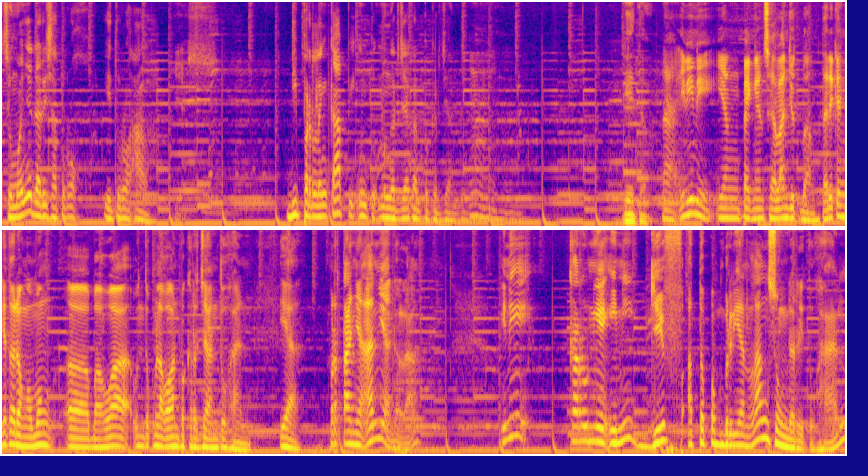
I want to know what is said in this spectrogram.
Semuanya dari satu roh, yaitu roh Allah. Yes. diperlengkapi untuk mengerjakan pekerjaan. Hmm. Gitu. Nah ini nih yang pengen saya lanjut bang. Tadi kan kita udah ngomong eh, bahwa untuk melakukan pekerjaan Tuhan. Ya. Pertanyaannya adalah, ini karunia ini gift atau pemberian langsung dari Tuhan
